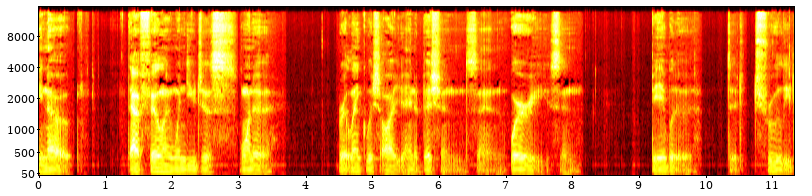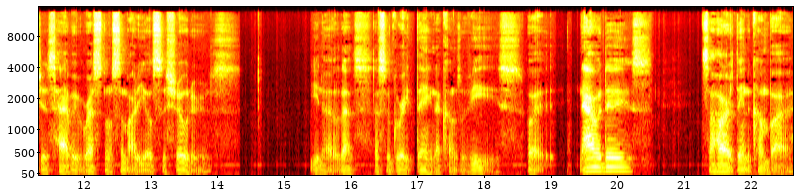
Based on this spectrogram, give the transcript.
You know, that feeling when you just want to relinquish all your inhibitions and worries and be able to to truly just have it rest on somebody else's shoulders. You know, that's that's a great thing that comes with ease. But nowadays, it's a hard thing to come by.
